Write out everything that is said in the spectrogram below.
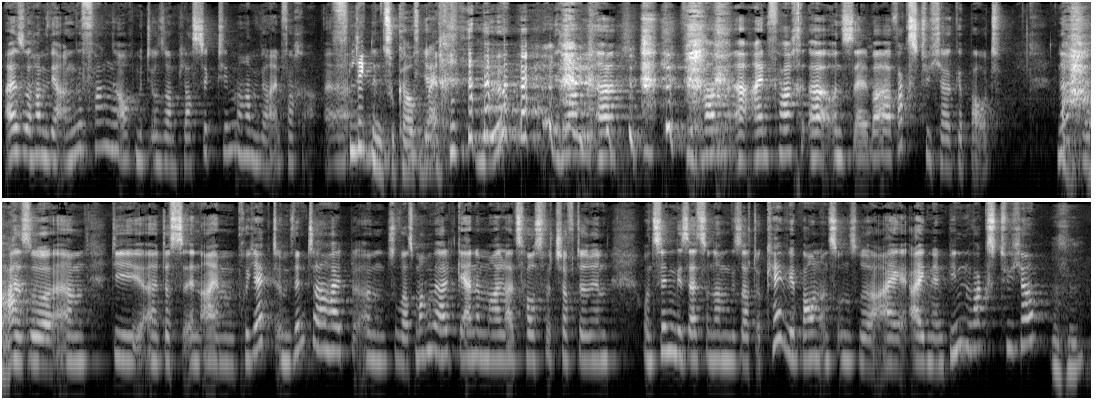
Also haben wir angefangen, auch mit unserem Plastikthema haben wir einfach... Äh, Flicken zu kaufen. Ja, nö. Wir haben, äh, wir haben äh, einfach äh, uns selber Wachstücher gebaut. Ne? Also ähm, die, äh, das in einem Projekt im Winter halt, ähm, sowas machen wir halt gerne mal als Hauswirtschafterin, uns hingesetzt und haben gesagt, okay, wir bauen uns unsere eigenen Bienenwachstücher. Mhm.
